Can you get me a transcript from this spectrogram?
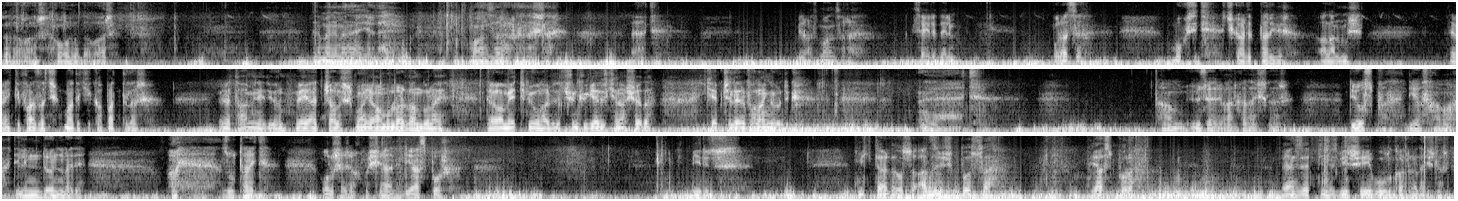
Şurada da var, orada da var. Hemen hemen her yerde. Manzara arkadaşlar. Evet. Biraz manzara seyredelim. Burası boksit çıkardıkları bir alanmış. Demek ki fazla çıkmadı ki kapattılar. Öyle tahmin ediyorum. Veya çalışma yağmurlardan dolayı devam etmiyor olabilir. Çünkü gelirken aşağıda kepçeleri falan gördük. Evet. Tam üzeri arkadaşlar. Diosp, Dios ama dilim dönmedi. Ay, Zultanit oluşacakmış yani diaspor. Bir miktar da olsa azıcık da olsa diaspora benzettiğimiz bir şeyi bulduk arkadaşlar.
